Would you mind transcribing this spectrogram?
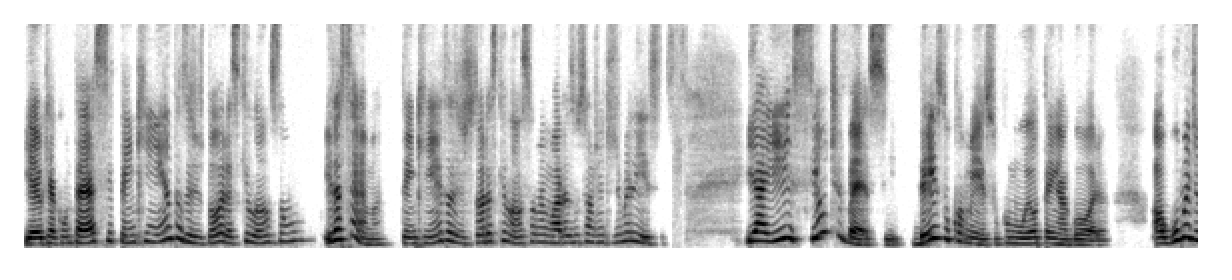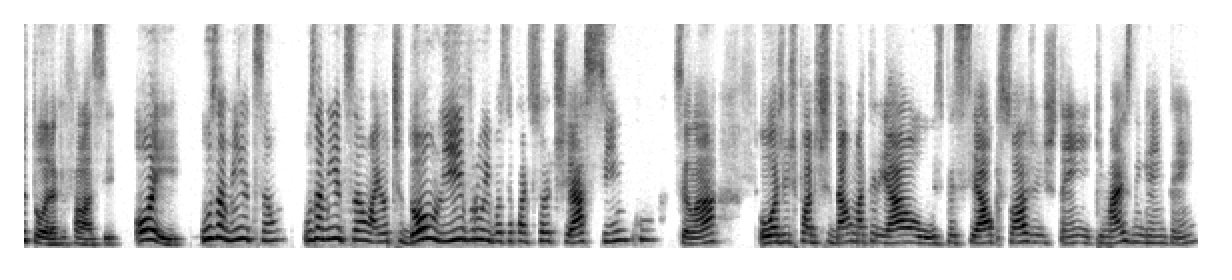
E aí o que acontece? Tem 500 editoras que lançam Iracema, tem 500 editoras que lançam Memórias do Sargento de Melícias. E aí, se eu tivesse, desde o começo, como eu tenho agora, alguma editora que falasse: Oi, usa a minha edição, usa a minha edição. Aí eu te dou um livro e você pode sortear cinco, sei lá. Ou a gente pode te dar um material especial que só a gente tem e que mais ninguém tem.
